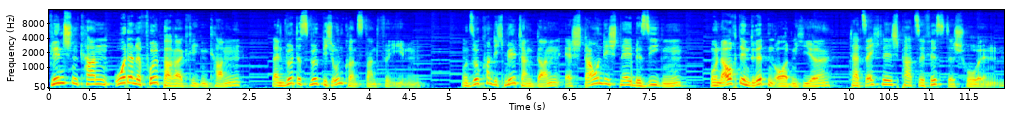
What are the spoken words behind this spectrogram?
flinchen kann oder eine Full-Para kriegen kann, dann wird es wirklich unkonstant für ihn. Und so konnte ich Miltank dann erstaunlich schnell besiegen und auch den dritten Orden hier tatsächlich pazifistisch holen.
